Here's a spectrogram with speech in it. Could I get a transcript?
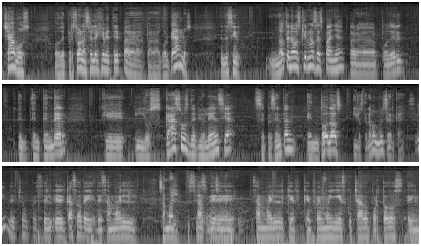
chavos o de personas LGBT para, para golpearlos. Es decir, no tenemos que irnos a España para poder entender que los casos de violencia se presentan en todos lados y los tenemos muy cerca. ¿eh? Sí, de hecho, pues el, caso de, Samuel. Samuel, eh, Samuel, que, fue muy escuchado por todos en,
